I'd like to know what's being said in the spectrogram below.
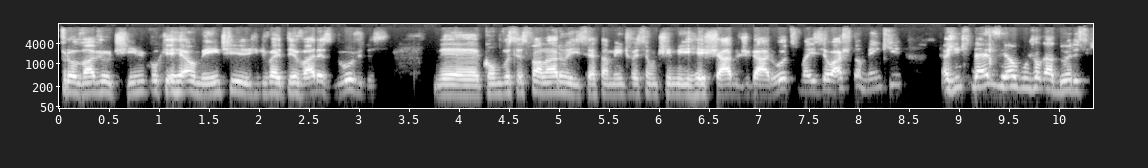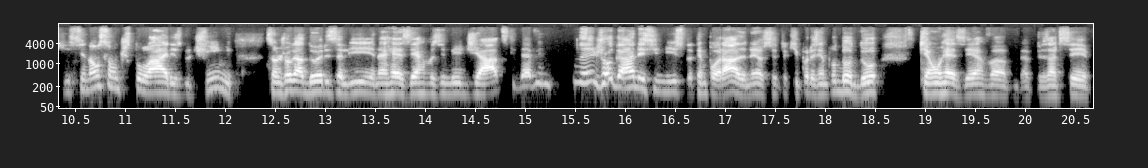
provável time, porque realmente a gente vai ter várias dúvidas. É, como vocês falaram aí, certamente vai ser um time recheado de garotos, mas eu acho também que a gente deve ver alguns jogadores que, se não são titulares do time, são jogadores ali, né, reservas imediatos, que devem né, jogar nesse início da temporada, né? Eu cito aqui, por exemplo, o Dodô, que é um reserva, apesar de ser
